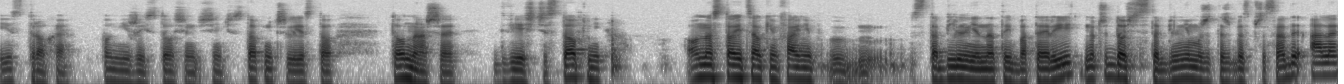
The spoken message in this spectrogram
jest trochę poniżej 180 stopni, czyli jest to to nasze 200 stopni. Ona stoi całkiem fajnie, stabilnie na tej baterii, znaczy dość stabilnie, może też bez przesady, ale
